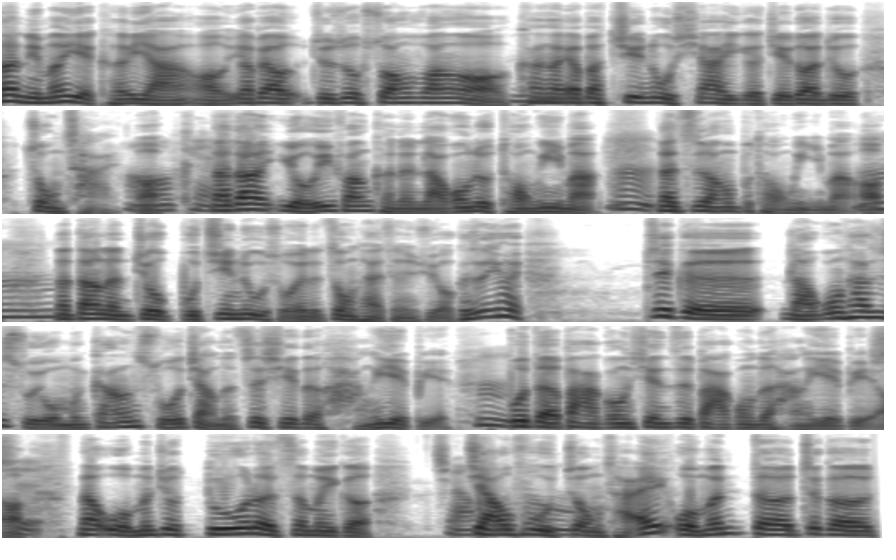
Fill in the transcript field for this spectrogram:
那你们也可以啊，哦，要不要就是说双方哦，看看要不要进入下一个阶段就仲裁哦。那当然有一方可能劳工就同意嘛，嗯，那资方不同意嘛，哦，那当然就不进入所谓的仲裁程序哦。可是因为这个老公他是属于我们刚刚所讲的这些的行业别，嗯、不得罢工、限制罢工的行业别哦，那我们就多了这么一个交付仲裁。哎，我们的这个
